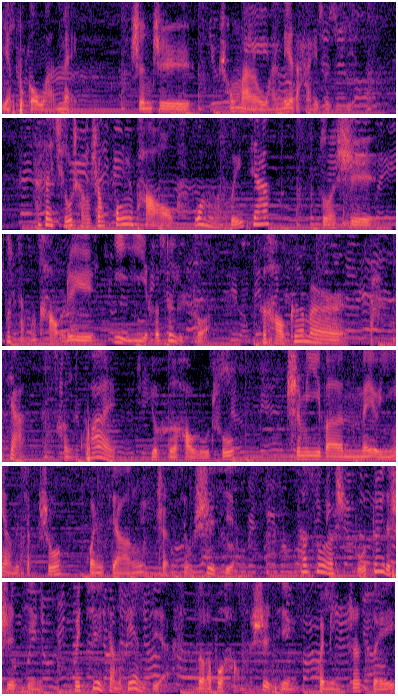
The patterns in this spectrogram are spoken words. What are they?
也不够完美，甚至充满了顽劣的孩子气。他在球场上疯跑，忘了回家，做事不怎么考虑意义和对错，和好哥们儿打架，很快又和好如初，痴迷一本没有营养的小说，幻想拯救世界。他做了不对的事情，会倔强的辩解；做了不好的事情，会抿着嘴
